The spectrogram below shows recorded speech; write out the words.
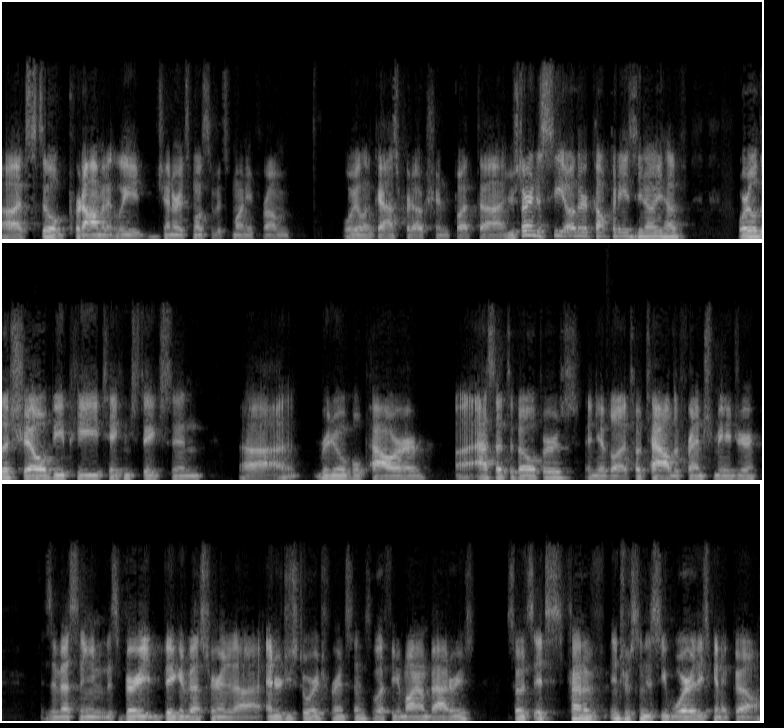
Uh, it still predominantly generates most of its money from oil and gas production. But uh, you're starting to see other companies. You know, you have Royal Dutch Shell, BP taking stakes in uh, renewable power uh, asset developers, and you have uh, Total, the French major, is investing in this very big investor in uh, energy storage, for instance, lithium-ion batteries. So it's it's kind of interesting to see where these going to go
